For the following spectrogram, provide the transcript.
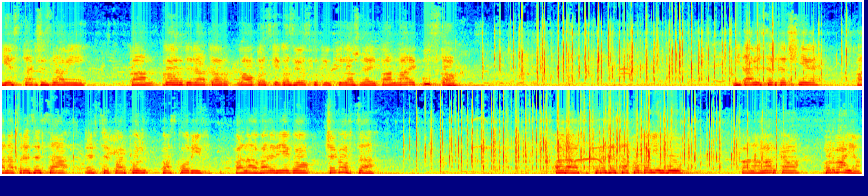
Jest także z nami pan koordynator Małopolskiego Związku Piłki Nożnej, pan Marek Kusto. Witamy serdecznie pana prezesa FC Paskoriw, pana Waleriego Czegowca oraz prezesa Pogoni pana Marka Horwania.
